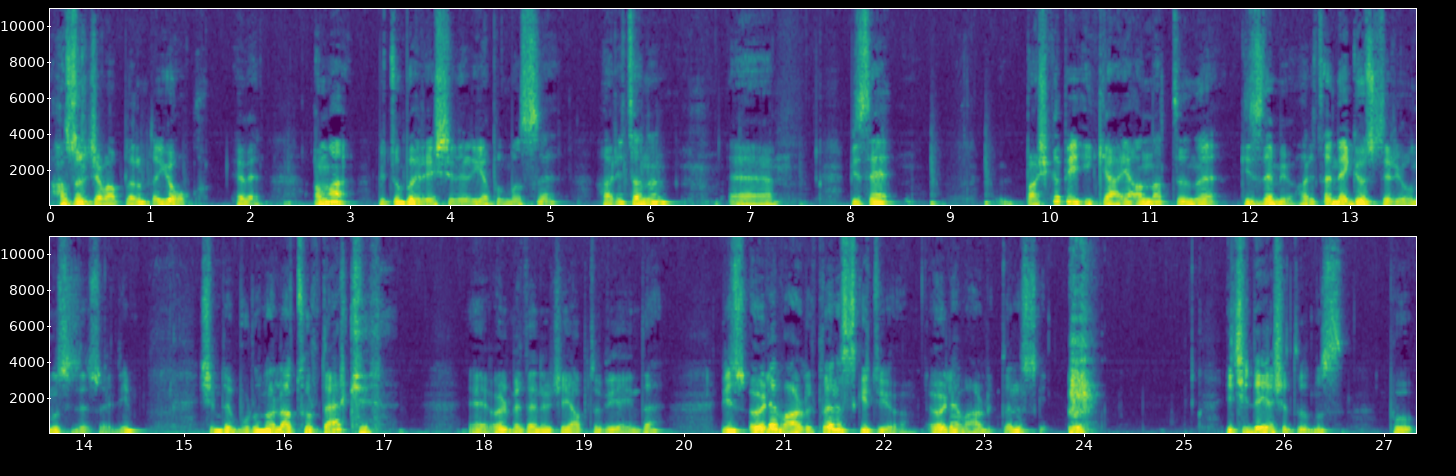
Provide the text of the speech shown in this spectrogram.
hazır cevaplarım da yok. Evet. Ama bütün bu eleştirileri yapılması haritanın e, bize başka bir hikaye anlattığını gizlemiyor. Harita ne gösteriyor onu size söyleyeyim. Şimdi Bruno Latour der ki e, ölmeden önce yaptığı bir yayında. Biz öyle varlıklarız ki diyor. Öyle varlıklarız ki içinde yaşadığımız bu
